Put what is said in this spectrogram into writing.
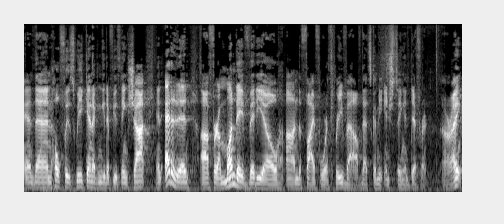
And then hopefully this weekend I can get a few things shot and edited uh, for a Monday video on the 543 valve. That's going to be interesting and different. All right,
